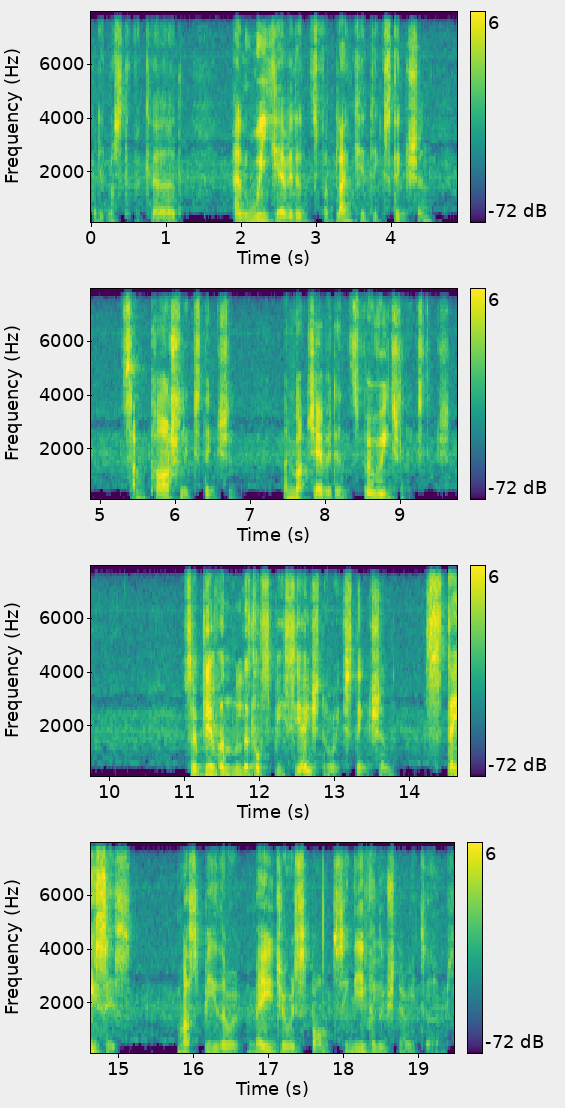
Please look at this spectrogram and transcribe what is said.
but it must have occurred, and weak evidence for blanket extinction, some partial extinction, and much evidence for regional extinction. So given little speciation or extinction, stasis must be the major response in evolutionary terms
